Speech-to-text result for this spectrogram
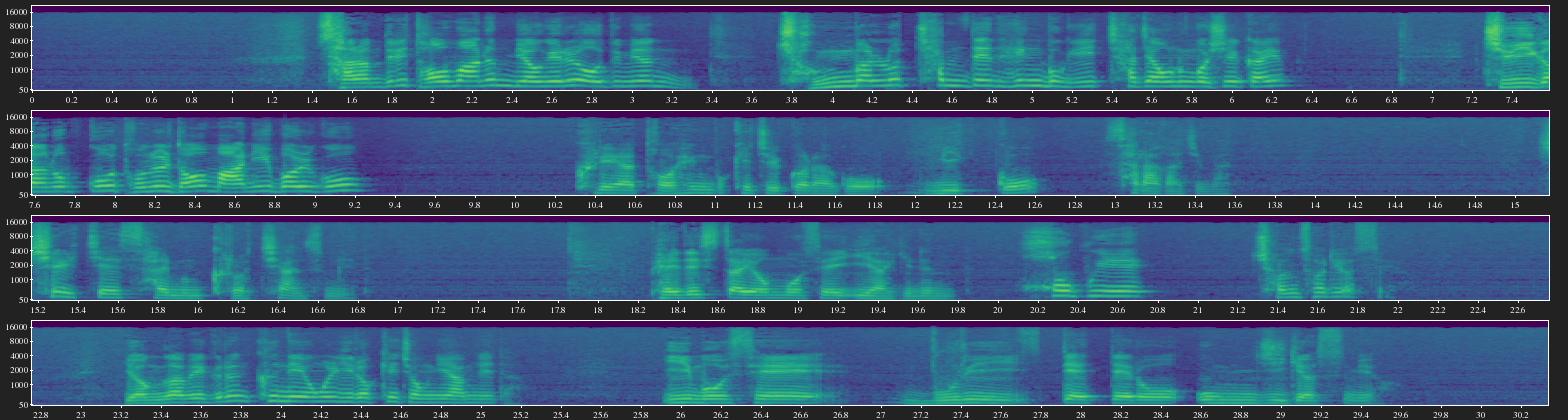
사람들이 더 많은 명예를 얻으면 정말로 참된 행복이 찾아오는 것일까요? 지위가 높고 돈을 더 많이 벌고 그래야 더 행복해질 거라고 믿고 살아가지만 실제 삶은 그렇지 않습니다. 베데스다 연못의 이야기는 허구의 전설이었어요. 영감의 글은 그 내용을 이렇게 정리합니다. 이 못에 물이 때때로 움직였으며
